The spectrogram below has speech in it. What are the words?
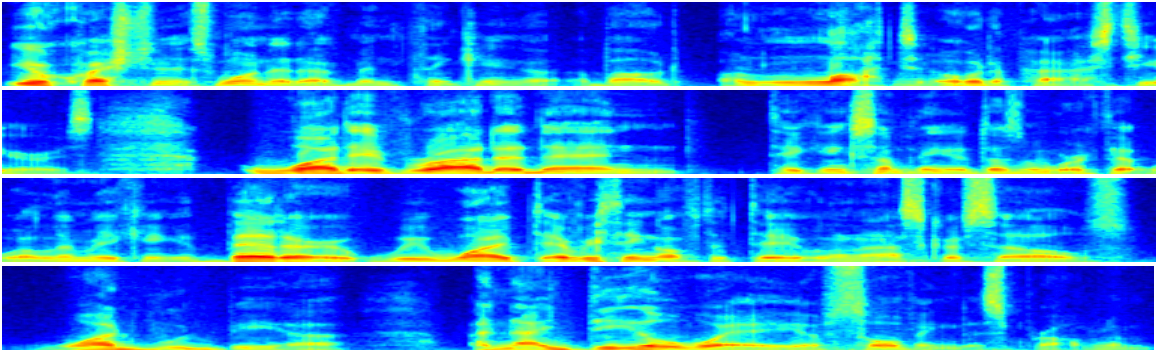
Your question is one that I've been thinking about a lot mm over the past years. What if rather than taking something that doesn't work that well and making it better, we wiped everything off the table and asked ourselves, what would be a, an ideal way of solving this problem?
